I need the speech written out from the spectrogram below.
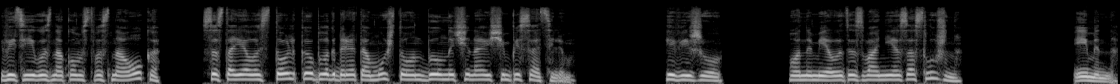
Ведь его знакомство с Наока состоялось только благодаря тому, что он был начинающим писателем. И вижу, он имел это звание заслуженно. Именно.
